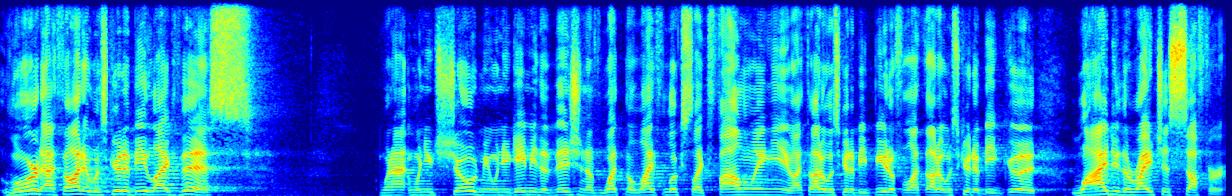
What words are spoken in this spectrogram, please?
Lord, I thought it was going to be like this. When, I, when you showed me, when you gave me the vision of what the life looks like following you, I thought it was going to be beautiful. I thought it was going to be good. Why do the righteous suffer?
